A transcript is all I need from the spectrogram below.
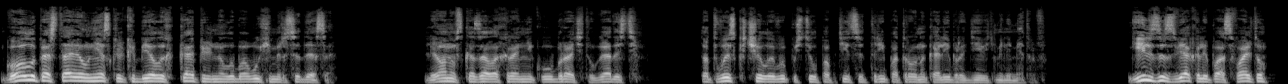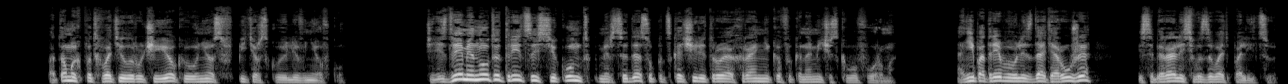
Голубь оставил несколько белых капель на лобовухе Мерседеса. Леонов сказал охраннику убрать эту гадость. Тот выскочил и выпустил по птице три патрона калибра 9 мм. Гильзы звякали по асфальту, потом их подхватил ручеек и унес в питерскую ливневку. Через две минуты 30 секунд к Мерседесу подскочили трое охранников экономического форума. Они потребовали сдать оружие и собирались вызывать полицию.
